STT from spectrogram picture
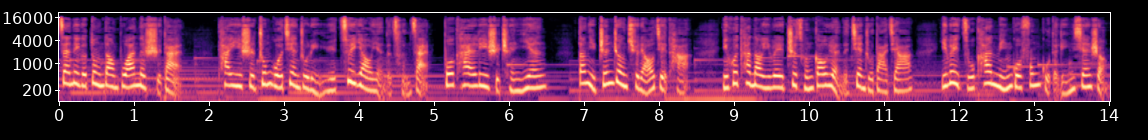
在那个动荡不安的时代，他亦是中国建筑领域最耀眼的存在。拨开历史尘烟，当你真正去了解他，你会看到一位志存高远的建筑大家，一位足堪民国风骨的林先生。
